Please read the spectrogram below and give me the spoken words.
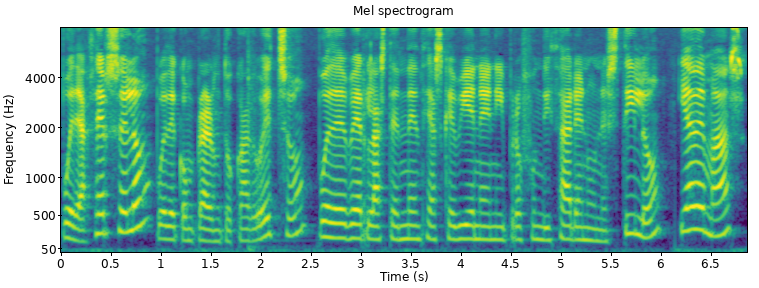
Puede hacérselo, puede comprar un tocado hecho, puede ver las tendencias que vienen y profundizar en un estilo y además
